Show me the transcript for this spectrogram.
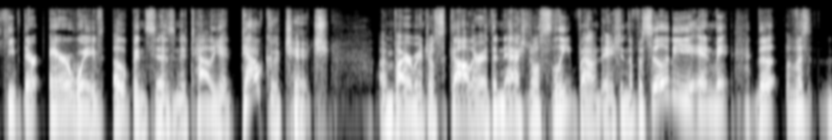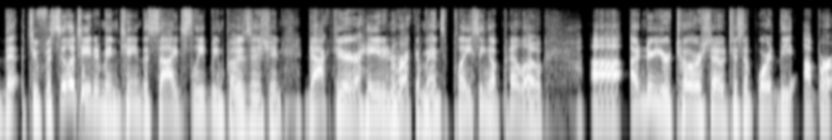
keep their airwaves open. Says Natalia Dalkocic environmental scholar at the National Sleep Foundation. The facility and ma- the, the, to facilitate and maintain the side sleeping position, Dr. Hayden recommends placing a pillow uh, under your torso to support the upper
